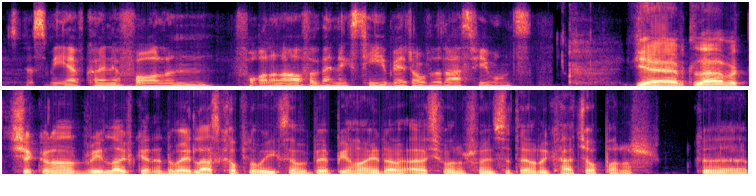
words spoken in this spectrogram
It's just me. I've kind of fallen fallen off of NXT a bit over the last few months. Yeah, with, shit going on, real life getting in the way the last couple of weeks, I'm a bit behind. I, I actually want to try and sit down and catch up on it. Uh,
